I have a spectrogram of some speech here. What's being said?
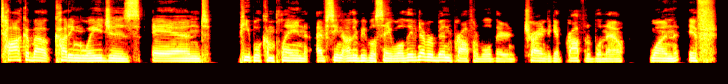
talk about cutting wages and people complain, I've seen other people say, well, they've never been profitable. They're trying to get profitable now. One, if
